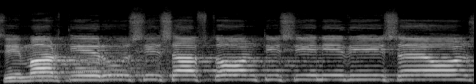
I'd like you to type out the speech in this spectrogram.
συμμαρτυρούσεις αυτών της συνειδήσεως,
